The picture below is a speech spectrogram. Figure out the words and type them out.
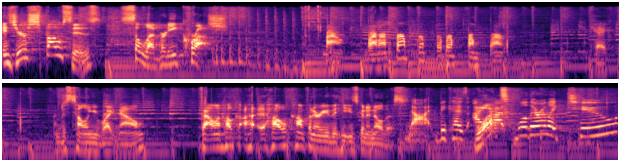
is your spouse's celebrity crush? Okay, I'm just telling you right now. Falen, how, how confident are you that he's going to know this? Not because I What? have well there are like two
